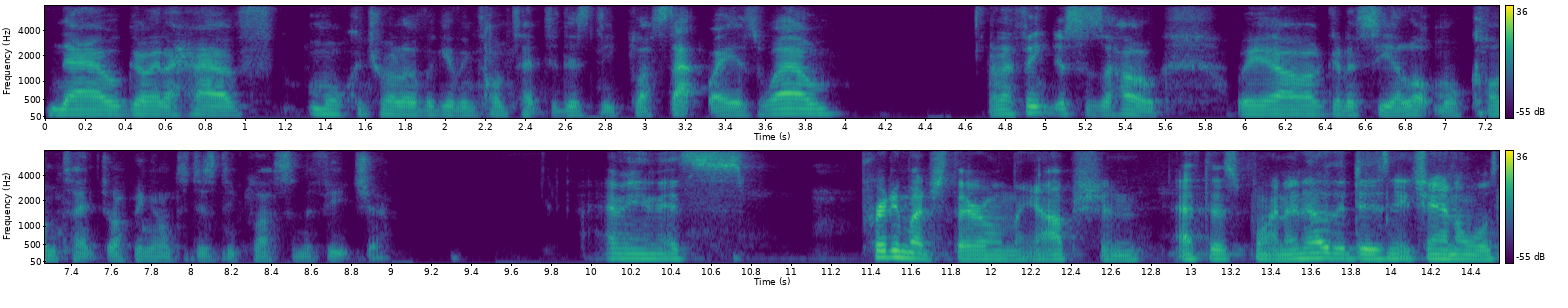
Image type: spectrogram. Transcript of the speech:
now going to have more control over giving content to disney plus that way as well and i think just as a whole we are going to see a lot more content dropping onto disney plus in the future I mean, it's pretty much their only option at this point. I know the Disney Channel will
